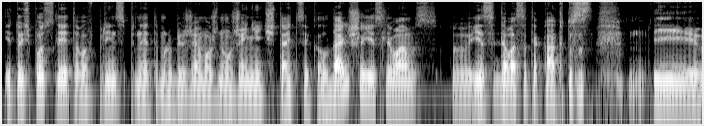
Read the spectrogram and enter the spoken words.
И то есть после этого, в принципе, на этом рубеже можно уже не читать цикл дальше, если вам, э, если для вас это кактус и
